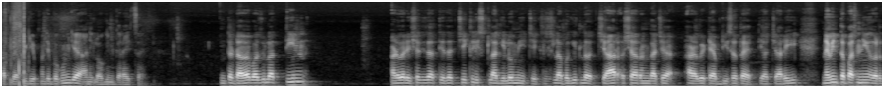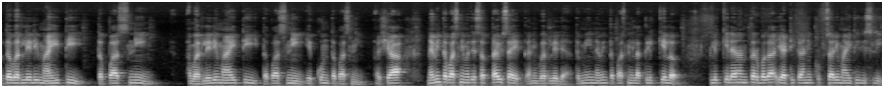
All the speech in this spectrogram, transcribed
आपल्या पी डी एफमध्ये बघून घ्या आणि लॉग इन करायचं आहे. नंतर डाव्या बाजूला तीन आडव्या रेषा दिसतात. त्याचा चेकलिस्टला गेलो मी. चेकलिस्टला बघितलं. चार अशा रंगाच्या आडवे टॅब दिसत आहेत. या चारही नवीन तपासणी अर्ध भरलेली माहिती तपासणी भरलेली माहिती तपासणी एकूण तपासणी अशा नवीन तपासणीमध्ये सत्तावीस आहेत आणि भरलेल्या. तर मी नवीन तपासणीला क्लिक केलं. क्लिक केल्यानंतर बघा या ठिकाणी खूप सारी माहिती दिसली.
